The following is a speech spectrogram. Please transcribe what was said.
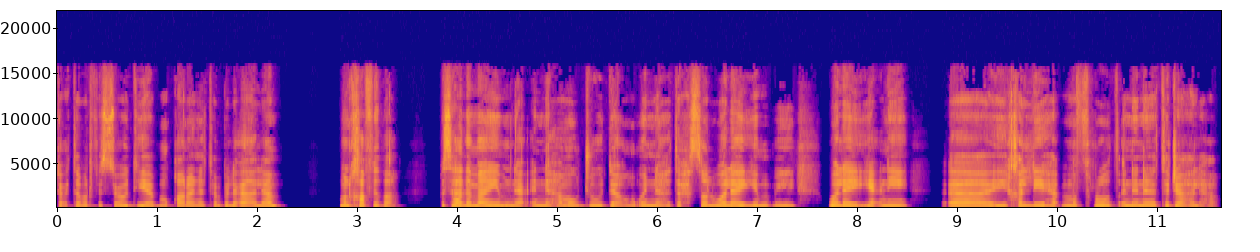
تعتبر في السعودية مقارنة بالعالم منخفضة. بس هذا ما يمنع إنها موجودة وإنها تحصل ولا يم ولا يعني آه يخليها مفروض إننا نتجاهلها.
